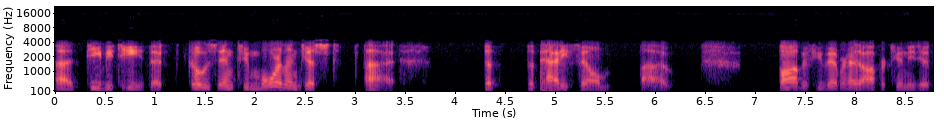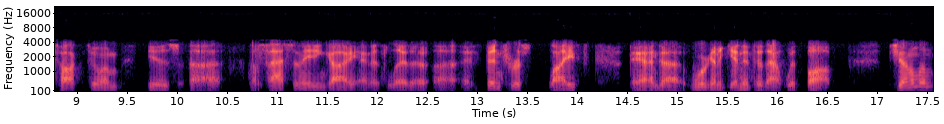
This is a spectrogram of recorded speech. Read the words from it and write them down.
uh, DVD that goes into more than just uh, the the Patty film. Uh, Bob, if you've ever had an opportunity to talk to him, is uh, a fascinating guy and has led a, a adventurous life, and uh, we're going to get into that with Bob. Gentlemen,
